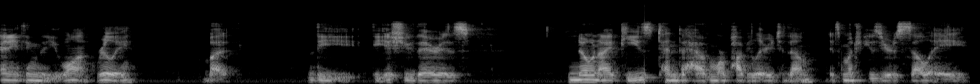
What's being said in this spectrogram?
anything that you want, really. But the the issue there is known IPs tend to have more popularity to them. It's much easier to sell a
